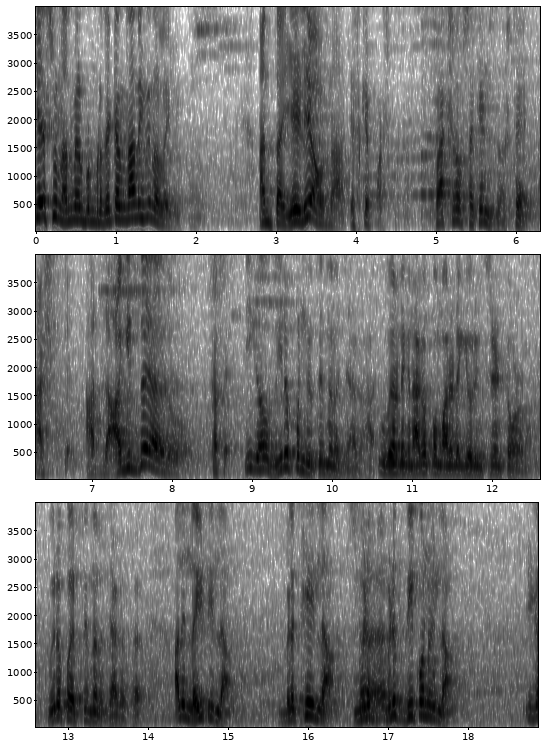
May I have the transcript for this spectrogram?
ಕೇಸು ನನ್ನ ಮೇಲೆ ಬಂದ್ಬಿಡುತ್ತೆ. ಯಾಕಂದ್ರೆ ನಾನು ಇದೀನಲ್ಲ ಇಲ್ಲಿ ಅಂತ ಹೇಳಿ ಅವ್ರನ್ನ ಎಸ್ಕೇಪ್ ಮಾಡಿಸ್ಬಿಡ್ತಾರೆ. ಫ್ರಾಕ್ಷನ್ ಆಫ್ ಸೆಕೆಂಡ್ಸ್ ಅಷ್ಟೇ. ಅಷ್ಟೇ. ಅದಾಗಿದ್ದೇ ಅದು ಕತೆ. ಈಗ ವೀರಪ್ಪನ ಇರ್ತಿದ್ದಲ್ಲ ಜಾಗ ಉದಾಹರಣೆಗೆ ನಾಗಪ್ಪ ಮಾರಡಗಿ ಅವ್ರ ಇನ್ಸಿಡೆಂಟ್ ತಗೊಳ್ಳೋಣ. ವೀರಪ್ಪ ಇರ್ತಿದ್ದಲ್ಲ ಜಾಗ ಸರ್ ಅಲ್ಲಿ ಲೈಟ್ ಇಲ್ಲ ಬೆಳಕೇ ಇಲ್ಲ ಮಿಣುಕ್ ದೀಪನೂ ಇಲ್ಲ. ಈಗ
